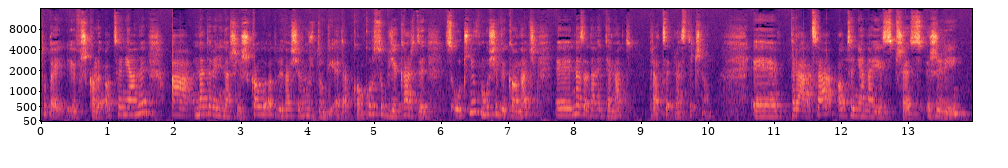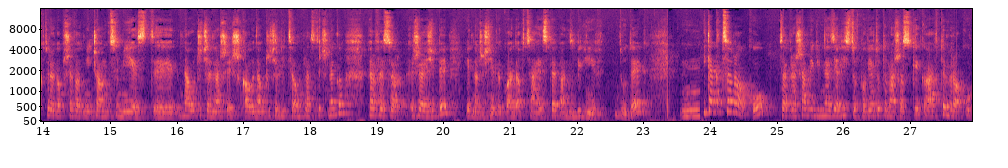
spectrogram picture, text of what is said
tutaj w szkole oceniane, a na terenie naszej szkoły odbywa się już drugi etap konkursu, gdzie każdy z uczniów musi wykonać y, na zadany temat pracę plastyczną. E, Praca oceniana jest przez jury, którego przewodniczącym jest y, nauczyciel naszej szkoły, nauczyciel liceum plastycznego, profesor rzeźby, jednocześnie wykładowca ASP, pan Zbigniew Dudek. Mm, I tak co roku zapraszamy gimnazjalistów powiatu tomaszowskiego, a w tym roku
